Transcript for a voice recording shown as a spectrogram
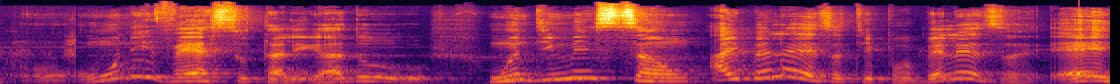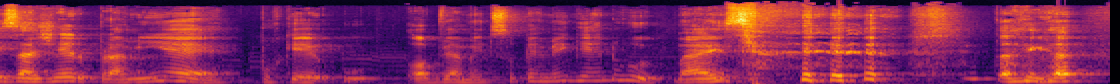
um universo, tá ligado? Uma dimensão. Aí beleza, tipo, beleza. É exagero pra mim? É. Porque, obviamente, o Superman ganha do Hulk. Mas. tá ligado?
